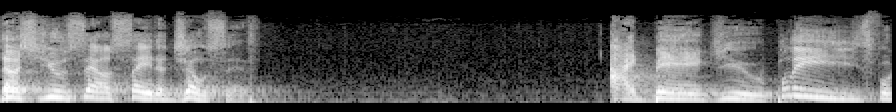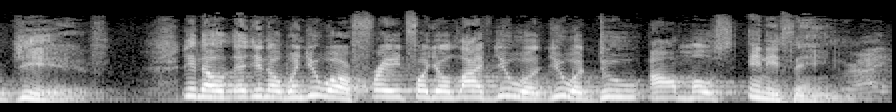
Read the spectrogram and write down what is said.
Thus you shall say to Joseph, I beg you, please forgive. You know that you know when you were afraid for your life, you would you would do almost anything. Right.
